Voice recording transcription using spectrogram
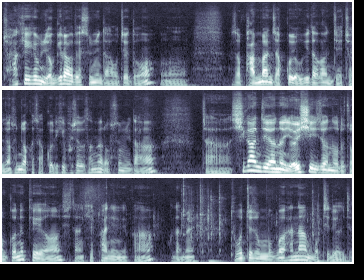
정확히 얘기하면 여기라고 됐습니다. 어제도. 어, 그래서 반만 잡고 여기다가 이제 전량 손저가 잡고 이렇게 보셔도 상관없습니다. 자 시간 제한은 10시 이전으로 좀 끊을게요. 시장 개판이니까 그 다음에 두 번째 종목은 하나 머티리얼즈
